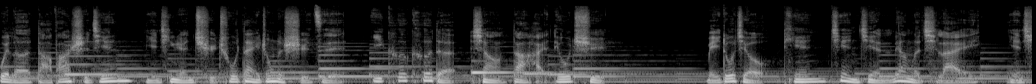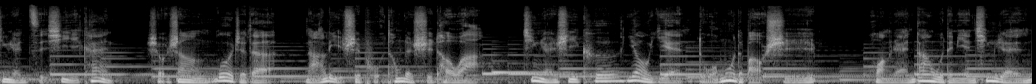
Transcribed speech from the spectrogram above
为了打发时间，年轻人取出袋中的石子，一颗颗的向大海丢去。没多久，天渐渐亮了起来。年轻人仔细一看，手上握着的哪里是普通的石头啊？竟然是一颗耀眼夺目的宝石。恍然大悟的年轻人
